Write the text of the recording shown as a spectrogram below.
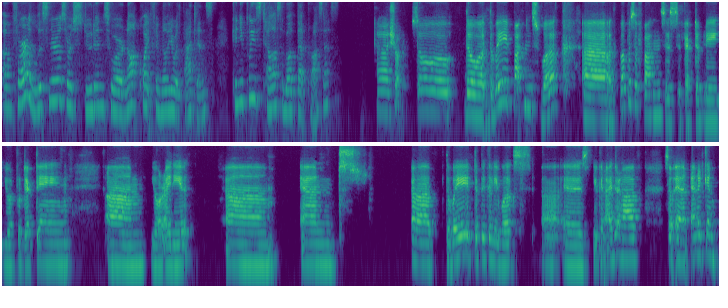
Um, for our listeners or students who are not quite familiar with patents, can you please tell us about that process? Uh, sure. So the the way patents work, uh, the purpose of patents is effectively you're protecting um, your idea, um, and uh, the way it typically works uh, is you can either have so and, and it can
